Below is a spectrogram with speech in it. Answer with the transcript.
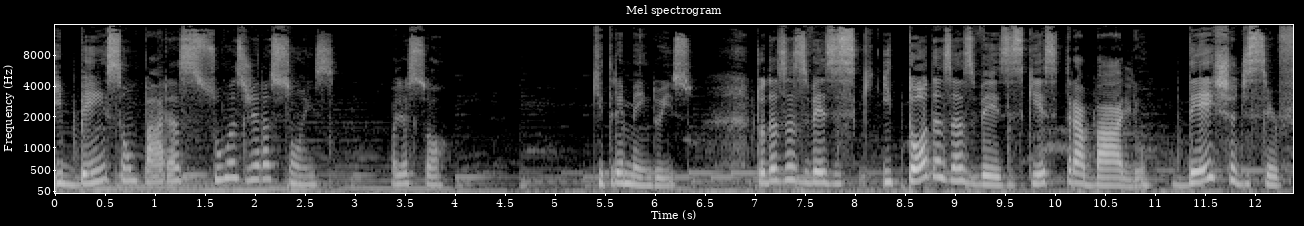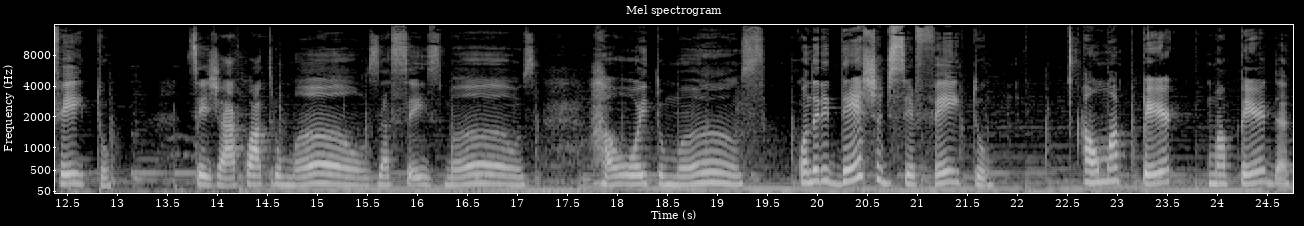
e bênção para as suas gerações. Olha só, que tremendo isso. Todas as vezes e todas as vezes que esse trabalho deixa de ser feito, seja a quatro mãos, a seis mãos, a oito mãos, quando ele deixa de ser feito, há uma, per uma perda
